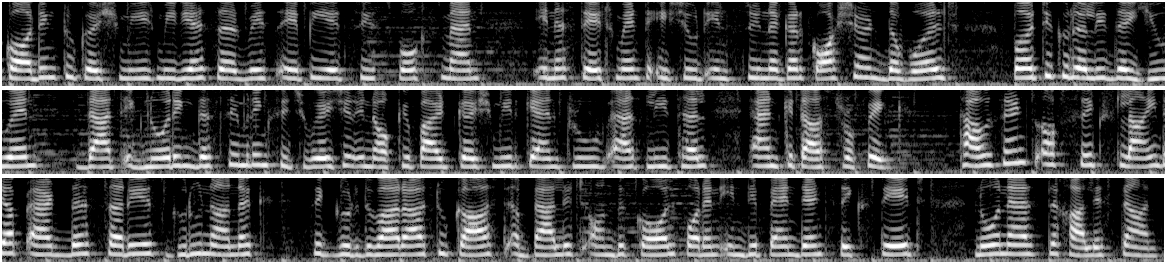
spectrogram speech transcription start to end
According to Kashmir Media Service APHC spokesman, in a statement issued in Srinagar, cautioned the world, particularly the UN, that ignoring the simmering situation in occupied Kashmir can prove as lethal and catastrophic. Thousands of Sikhs lined up at the Saray's Guru Nanak Sikh Gurdwara to cast a ballot on the call for an independent Sikh state known as the Khalistan.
